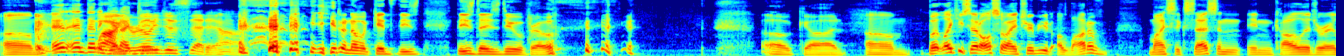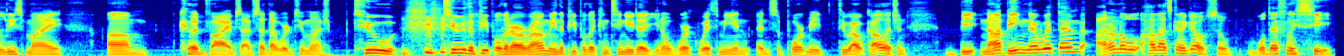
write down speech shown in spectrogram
um, and and then wow again, you I really do. just said it huh you don't know what kids these these days do, bro. oh God. Um, but like you said, also I attribute a lot of my success in in college, or at least my um good vibes. I've said that word too much. To to the people that are around me and the people that continue to you know work with me and, and support me throughout college and be not being there with them. I don't know how that's gonna go. So we'll definitely see.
